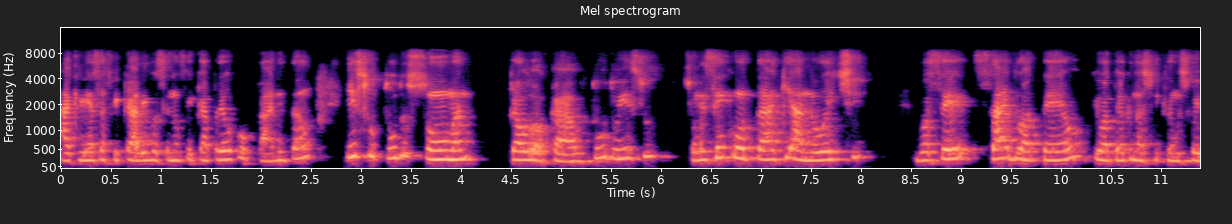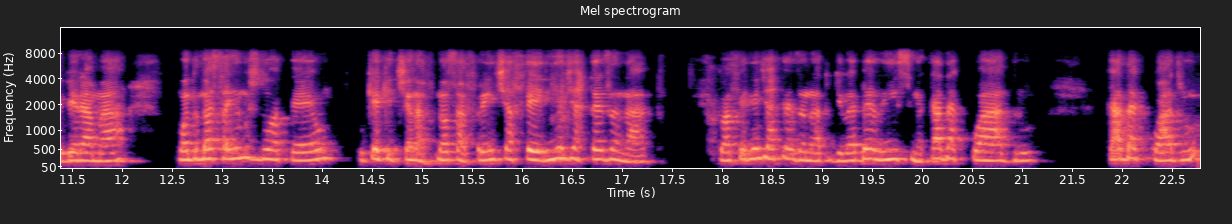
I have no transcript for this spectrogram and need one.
a criança ficar ali, você não ficar preocupado. Então, isso tudo soma para o local, tudo isso soma, sem contar que à noite você sai do hotel, que o hotel que nós ficamos foi Beira-Mar, quando nós saímos do hotel, o que é que tinha na nossa frente? A feirinha de artesanato. Então, a feirinha de artesanato de lá é belíssima, cada quadro, cada quadro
